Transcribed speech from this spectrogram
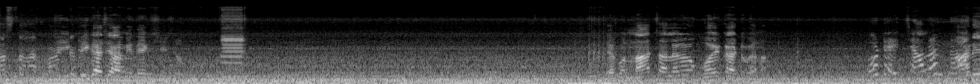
রাস্তা ঠিক আছে আমি দেখছি চলো এখন না চালালেও ভয় কাটবে না। ওটাই চালান না। আরে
